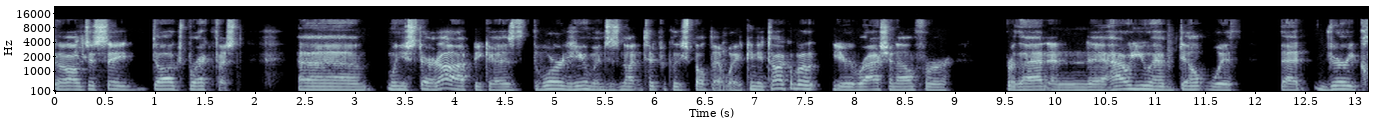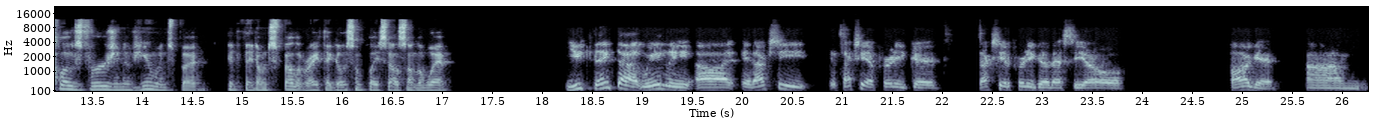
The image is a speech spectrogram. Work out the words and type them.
I'll just say dog's breakfast. Uh, when you start off, because the word humans is not typically spelt that way. Can you talk about your rationale for? for that and uh, how you have dealt with that very close version of humans, but if they don't spell it right, they go someplace else on the web. You think that weirdly, uh, it actually it's actually a pretty good it's actually a pretty good SEO target. Um,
